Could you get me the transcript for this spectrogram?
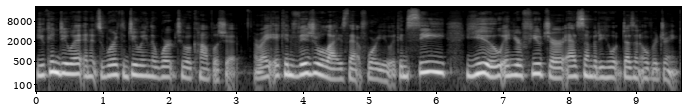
You can do it and it's worth doing the work to accomplish it. All right. It can visualize that for you. It can see you in your future as somebody who doesn't overdrink.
